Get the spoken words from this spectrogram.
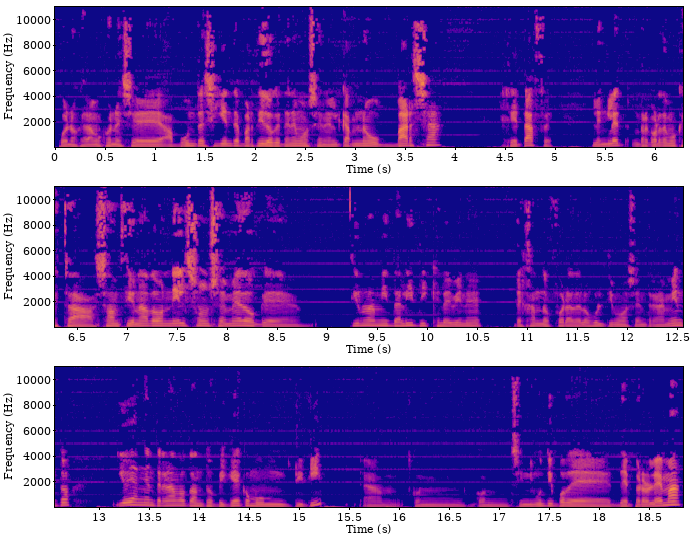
Pues nos quedamos con ese apunte. Siguiente partido que tenemos en el Camp Nou, Barça-Getafe. Lenglet, recordemos que está sancionado. Nelson Semedo, que tiene una amigdalitis que le viene dejando fuera de los últimos entrenamientos. Y hoy han entrenado tanto Piqué como un Tití, sin ningún tipo de, de problema.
